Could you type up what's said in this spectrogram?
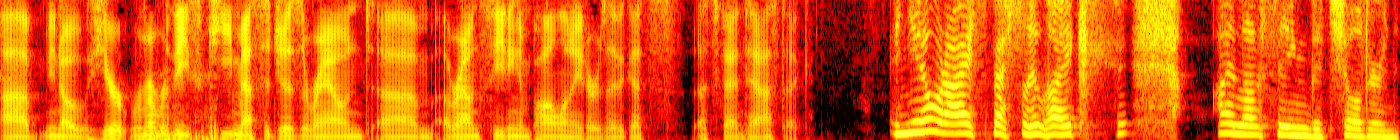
Uh, you know, here remember these key messages around um, around seeding and pollinators. I think that's that's fantastic. And you know what I especially like? I love seeing the children.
